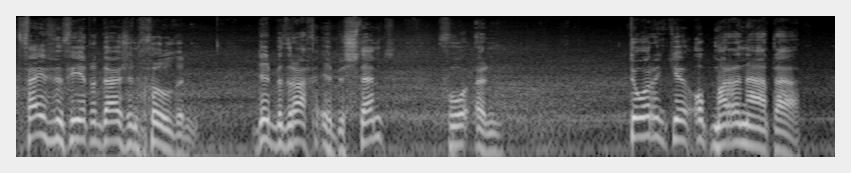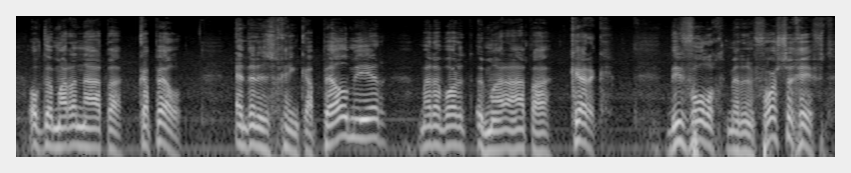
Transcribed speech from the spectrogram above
45.000 gulden. Dit bedrag is bestemd voor een torentje op Maranatha, op de Maranatha kapel. En dan is het geen kapel meer, maar dan wordt het een Maranatha kerk. Wie volgt met een forse gift?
